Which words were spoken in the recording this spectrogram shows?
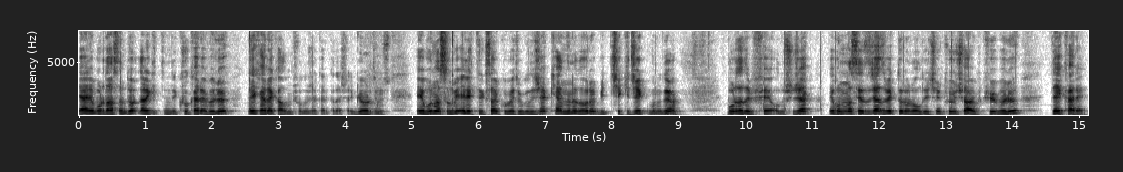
Yani burada aslında 4'ler gittiğinde Q kare bölü D kare kalmış olacak arkadaşlar. Gördünüz. E bu nasıl bir elektriksel kuvvet uygulayacak? Kendine doğru bir çekecek bunu değil mi? Burada da bir F oluşacak. E bunu nasıl yazacağız? Vektörel olduğu için Q çarpı Q bölü D kare.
